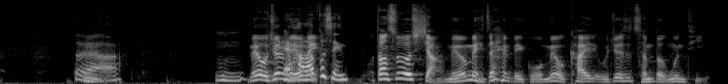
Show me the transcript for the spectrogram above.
对啊，嗯，没有，我觉得哎美而美，我当初有想美而美在美国没有开，我觉得是成本问题。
